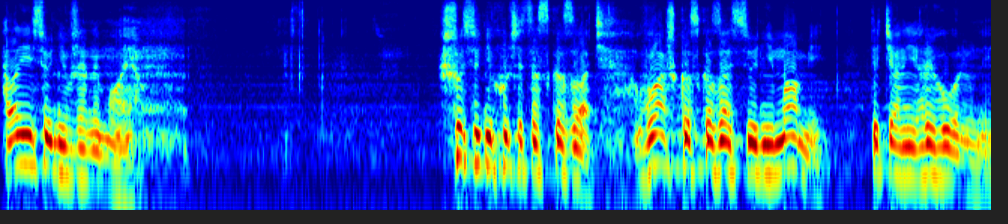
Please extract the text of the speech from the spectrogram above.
Але її сьогодні вже немає. Що сьогодні хочеться сказати? Важко сказати сьогодні мамі Тетяні Григорівні,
